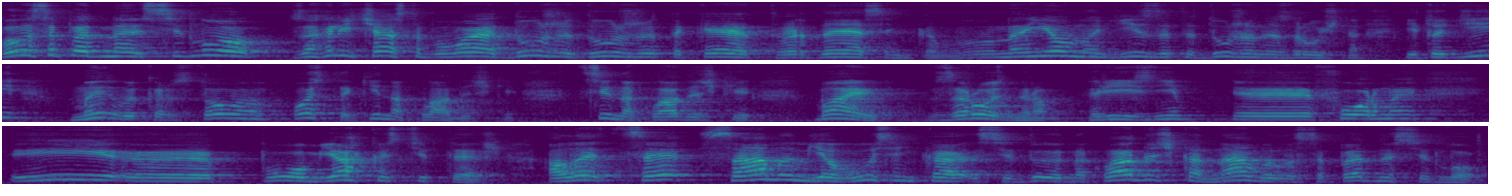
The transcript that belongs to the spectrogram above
Велосипедне сідло взагалі часто буває дуже-дуже таке твердесеньке. На ньому їздити дуже незручно. І тоді ми використовуємо ось такі накладочки. Ці накладочки мають за розміром різні е, форми і е, по м'якості теж. Але це саме м'ягусінька накладочка на велосипедне сідло.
